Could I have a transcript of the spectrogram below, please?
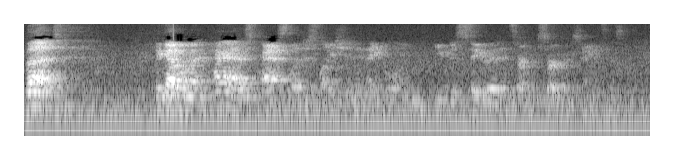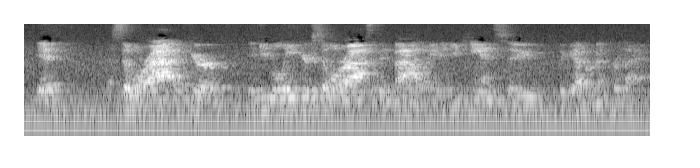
but the government has passed legislation enabling you to sue it in certain circumstances. If a civil right, if you're, if you believe your civil rights have been violated, you can sue the government for that.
